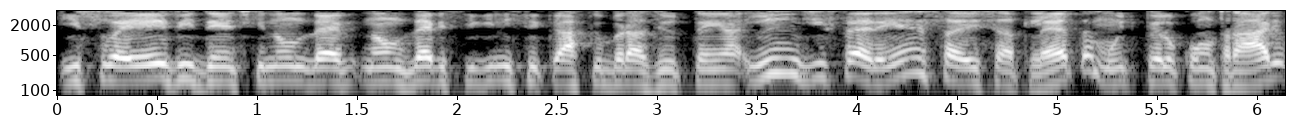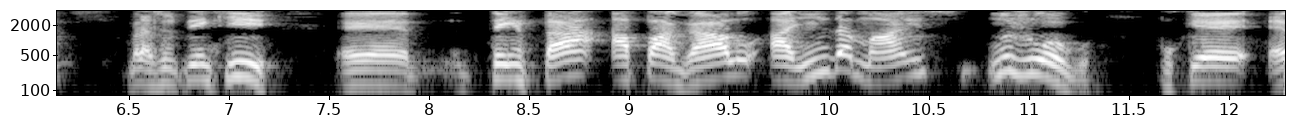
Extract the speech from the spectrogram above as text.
Isso é evidente que não deve, não deve significar que o Brasil tenha indiferença a esse atleta, muito pelo contrário. O Brasil tem que é, tentar apagá-lo ainda mais no jogo. Porque é,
